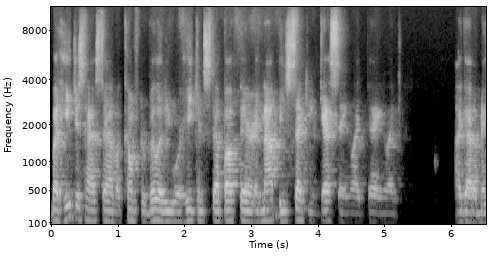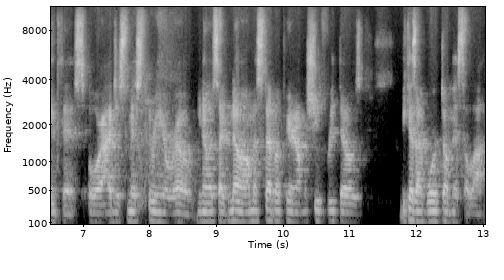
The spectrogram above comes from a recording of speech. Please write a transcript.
but he just has to have a comfortability where he can step up there and not be second guessing, like, dang, like, I got to make this, or I just missed three in a row. You know, it's like, no, I'm going to step up here and I'm going to shoot free throws because I've worked on this a lot.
